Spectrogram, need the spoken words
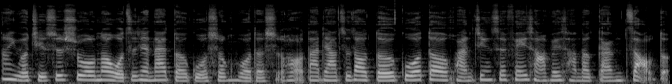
那尤其是说呢，我之前在德国生活的时候，大家知道德国的环境是非常非常的干燥的，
